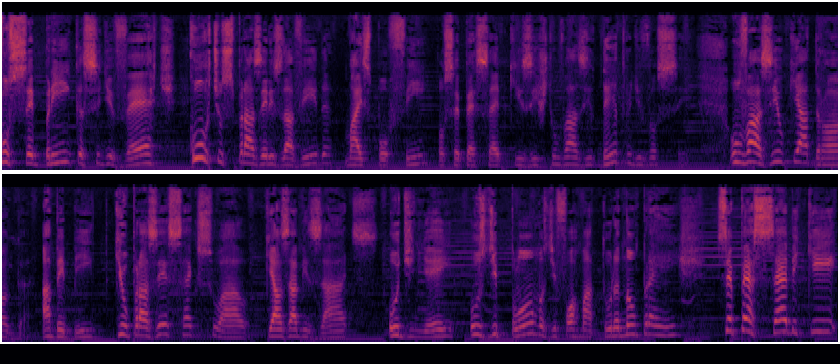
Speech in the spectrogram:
Você brinca, se diverte, curte os prazeres da vida, mas por fim você percebe que existe um vazio dentro de você. Um vazio que a droga, a bebida, que o prazer sexual, que as amizades, o dinheiro, os diplomas de formatura não preenchem. Você percebe que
